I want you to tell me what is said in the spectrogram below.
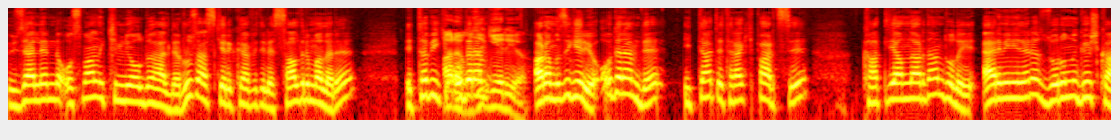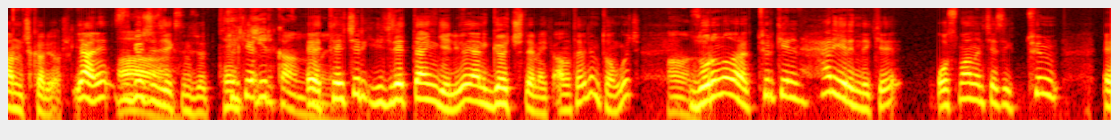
üzerlerinde Osmanlı kimliği olduğu halde Rus askeri kıyafetiyle saldırmaları e, tabii ki o Aramızı dönem geriyor. aramızı geliyor. O dönemde İttihat ve Terakki Partisi katliamlardan dolayı Ermenilere zorunlu göç kanunu çıkarıyor. Yani siz göç Aa. edeceksiniz diyor. Türkiye, Tehcir kanunu. evet, tehcir hicretten geliyor. Yani göç demek. Anlatabildim mi Tonguç? Anladım. Zorunlu olarak Türkiye'nin her yerindeki Osmanlı'nın içerisindeki tüm e,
